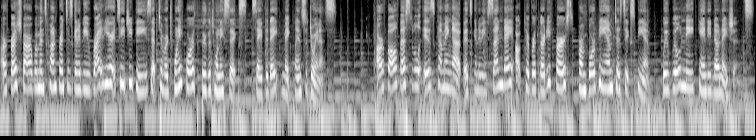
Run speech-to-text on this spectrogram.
Our Fresh Fire Women's Conference is going to be right here at TGP September 24th through the 26th. Save the date and make plans to join us. Our fall festival is coming up. It's going to be Sunday, October 31st from 4 p.m. to 6 p.m. We will need candy donations.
